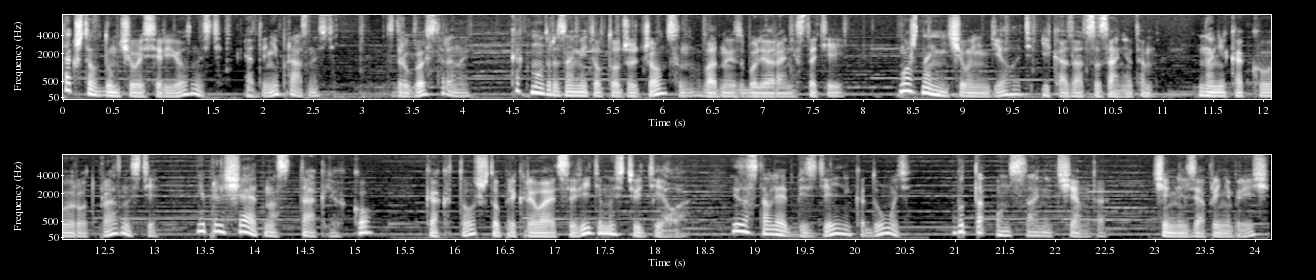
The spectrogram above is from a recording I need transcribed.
Так что вдумчивая серьезность – это не праздность. С другой стороны, как мудро заметил тот же Джонсон в одной из более ранних статей, можно ничего не делать и казаться занятым, но никакой род праздности не прельщает нас так легко, как тот, что прикрывается видимостью дела и заставляет бездельника думать, будто он занят чем-то, чем нельзя пренебречь,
